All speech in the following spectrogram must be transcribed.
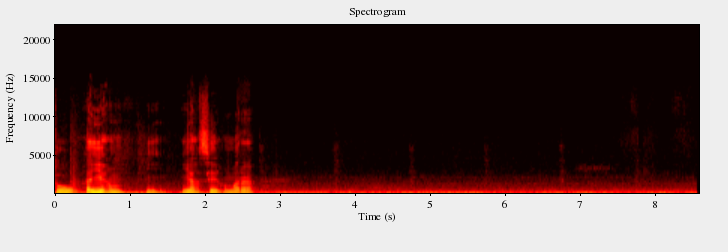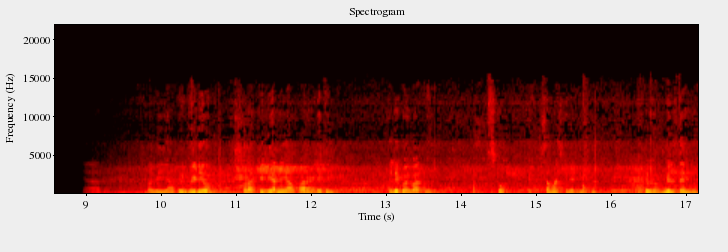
तो आइए हम यहाँ से हमारा अभी यहाँ पे वीडियो थोड़ा क्लियर नहीं आ पा रहा है, लेकिन चलिए कोई बात नहीं, इसको समझ के ले लीजिए। तो मिलते हैं।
